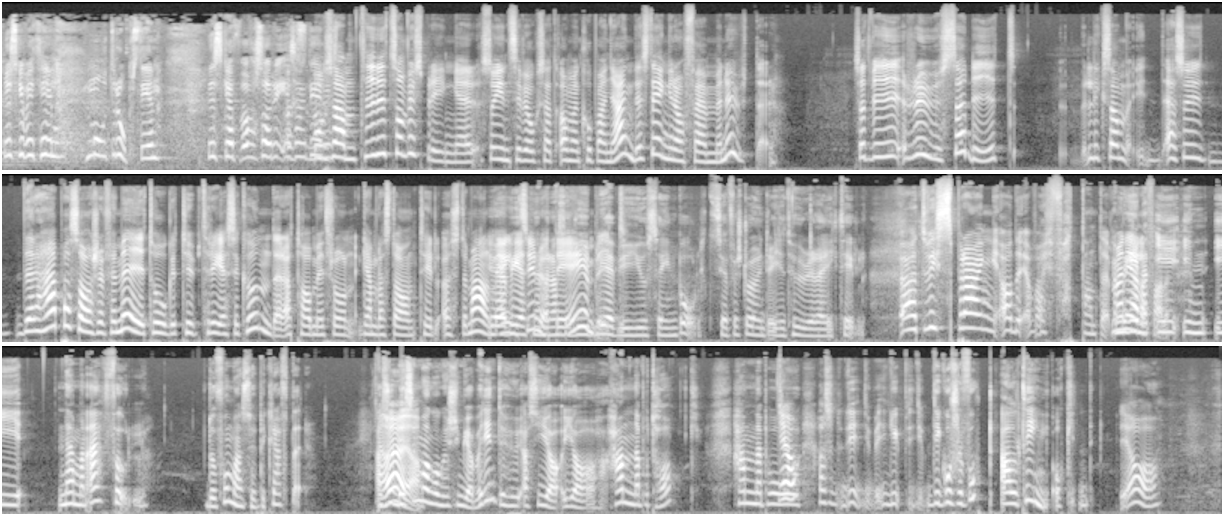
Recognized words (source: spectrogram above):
Nu ska vi till mot Ropsten. Vi ska, vad sa du, Sankt Och samtidigt som vi springer så inser vi också att ja, men Kopanjang det stänger om fem minuter. Så att vi rusar dit. Liksom, alltså, den här passagen för mig tog typ tre sekunder att ta mig från Gamla stan till Östermalm. jag jag vet inser nu att alltså, det är en blev bit. ju Usain Bolt så jag förstår inte riktigt hur det där gick till. Att vi sprang, ja det, jag fattar inte. Men, Men i alla fall. att I, in, i, när man är full, då får man superkrafter. Alltså Ja, det är ja, så många gånger som jag vet inte hur, alltså jag, jag hamnar på tak, hamnar på, Ja. alltså det, det, det går så fort allting och Ja.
